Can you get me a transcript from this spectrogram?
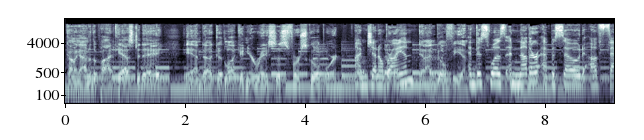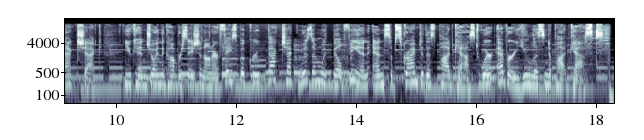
coming onto the podcast today, and uh, good luck in your races for school board. I'm Jen O'Brien. And I'm Bill Feehan. And this was another episode of Fact Check. You can join the conversation on our Facebook group, Fact Check Wisdom with Bill Feehan, and subscribe to this podcast wherever you listen to podcasts.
